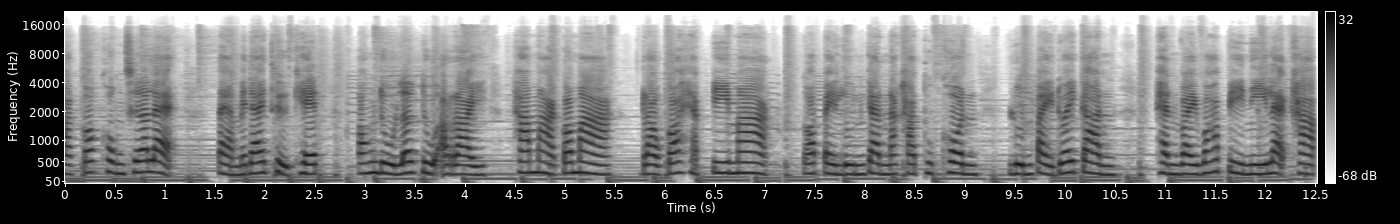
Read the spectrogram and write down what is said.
ทักก็คงเชื่อแหละ แต่ไม่ได้ถือเคสต้องดูเลิกดูอะไร ถ้ามาก็มา เราก็แฮปปี้มาก ก็ไปลุ้นกันนะคะทุกคน ลุ้นไปด้วยกันแผนไว้ว่าปีนี้แหละค่ะ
